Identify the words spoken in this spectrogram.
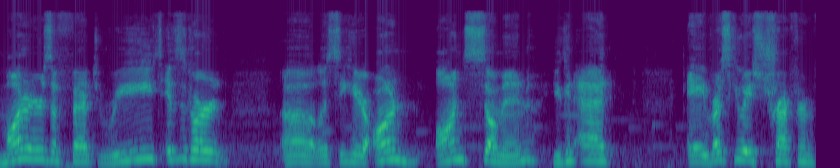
Monitor's effect reads, if the card, uh, let's see here, on on summon, you can add a Rescue Ace trap from,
